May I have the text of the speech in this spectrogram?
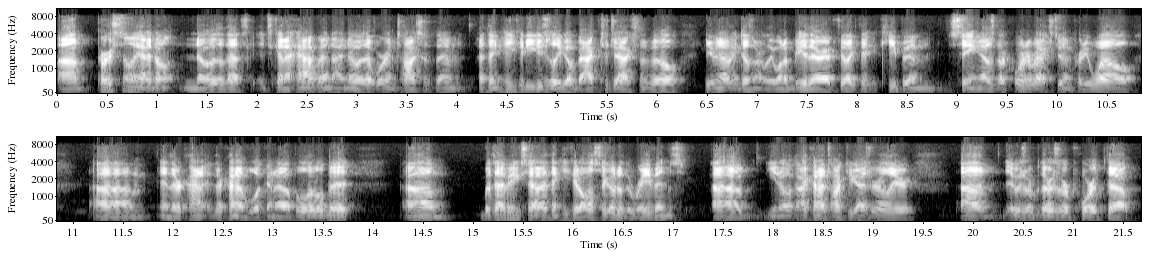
Um, personally, I don't know that that's it's going to happen. I know that we're in talks with him. I think he could easily go back to Jacksonville, even though he doesn't really want to be there. I feel like they could keep him, seeing as their quarterback's doing pretty well um, and they're kind of they're kind of looking up a little bit. Um, but that being said, I think he could also go to the Ravens. Uh, you know, I kind of talked to you guys earlier. Um, it was a, there was a report that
